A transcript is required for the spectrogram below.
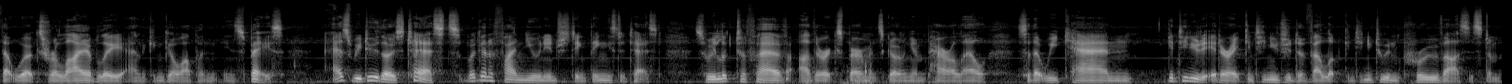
that works reliably and can go up in, in space. As we do those tests, we're going to find new and interesting things to test. So we look to have other experiments going in parallel so that we can continue to iterate, continue to develop, continue to improve our system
